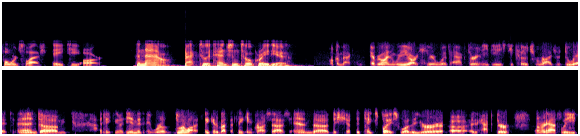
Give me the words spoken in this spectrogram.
forward slash ATR. And now, back to Attention Talk Radio. Welcome back everyone. We are here with actor and ADHD coach Roger DeWitt, and um, I think you know at the end of the day we're doing a lot of thinking about the thinking process and uh, the shift that takes place, whether you're uh, an actor or an athlete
